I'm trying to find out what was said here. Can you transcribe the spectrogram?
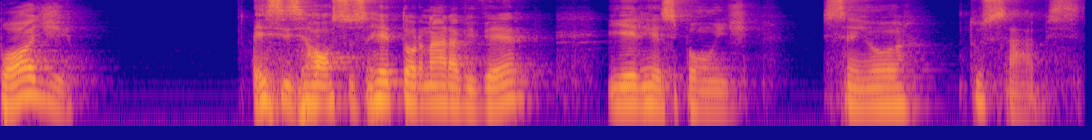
pode esses ossos retornar a viver? E ele responde: Senhor, tu sabes.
